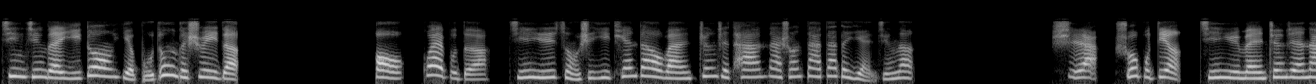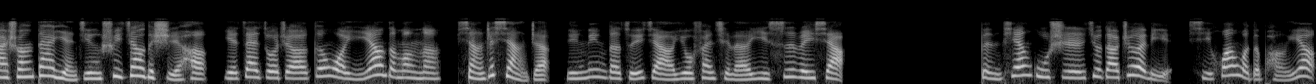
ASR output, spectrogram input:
静静的一动也不动的睡的。哦，怪不得金鱼总是一天到晚睁着它那双大大的眼睛呢。是啊，说不定金鱼们睁着那双大眼睛睡觉的时候，也在做着跟我一样的梦呢。想着想着，玲玲的嘴角又泛起了一丝微笑。本篇故事就到这里，喜欢我的朋友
